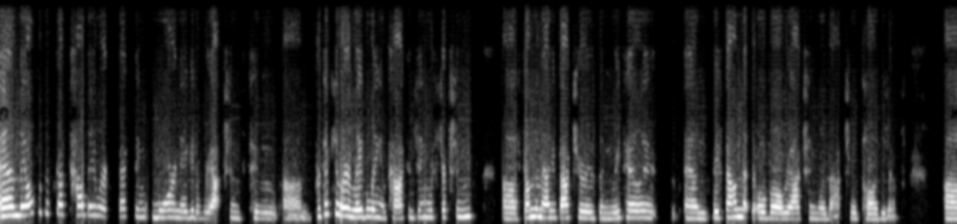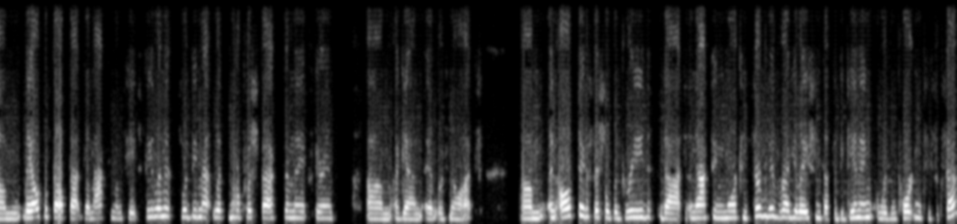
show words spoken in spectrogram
And they also discussed how they were expecting more negative reactions to um, particular labeling and packaging restrictions uh, from the manufacturers and retailers, and they found that the overall reaction was actually positive. Um, they also felt that the maximum THC limits would be met with more pushback than they experienced. Um, again, it was not. Um, and all state officials agreed that enacting more conservative regulations at the beginning was important to success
